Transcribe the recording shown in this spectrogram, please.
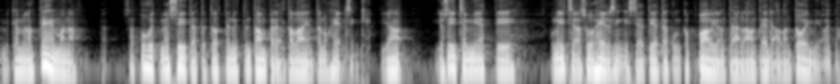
mikä meillä on teemana. Sä puhuit myös siitä, että te olette nyt Tampereelta laajentanut Helsinkiin. Ja jos itse miettii kun itse asuu Helsingissä ja tietää, kuinka paljon täällä on teidän alan toimijoita.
